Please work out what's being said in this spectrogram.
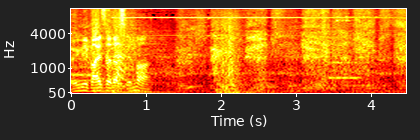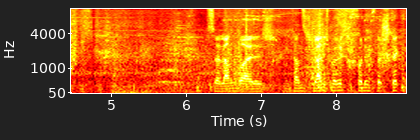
Irgendwie weiß er das immer. Ist ja langweilig. Man kann sich gar nicht mehr richtig vor dem verstecken.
